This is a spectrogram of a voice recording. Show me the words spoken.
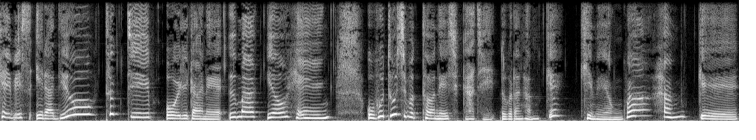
KBS 이라디오 특집 5일간의 음악 여행. 오후 2시부터 4시까지 누구랑 함께? 김혜영과 함께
